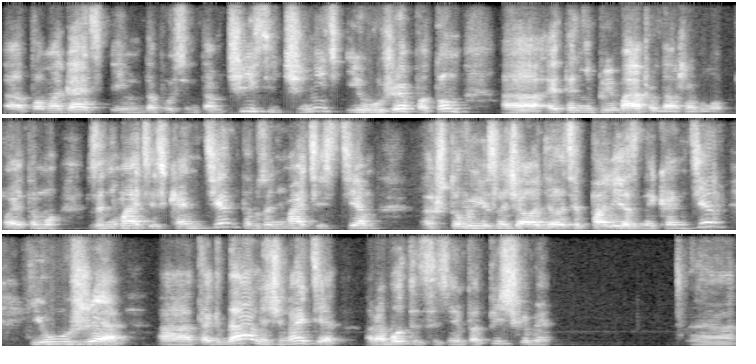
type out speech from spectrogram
а, помогать им, допустим, там чистить, чинить, и уже потом а, это не прямая продажа в лоб. Поэтому занимайтесь контентом, занимайтесь тем, что вы сначала делаете полезный контент, и уже а, тогда начинайте работать с этими подписчиками Э,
